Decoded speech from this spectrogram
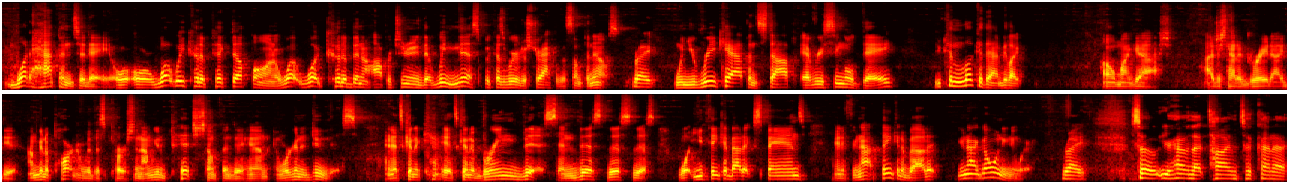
what happened today or, or what we could have picked up on or what, what could have been an opportunity that we missed because we were distracted with something else. Right. When you recap and stop every single day, you can look at that and be like, oh my gosh, I just had a great idea. I'm going to partner with this person. I'm going to pitch something to him and we're going to do this. And it's going to it's going to bring this and this this this. What you think about expands and if you're not thinking about it, you're not going anywhere. Right. So you're having that time to kind of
